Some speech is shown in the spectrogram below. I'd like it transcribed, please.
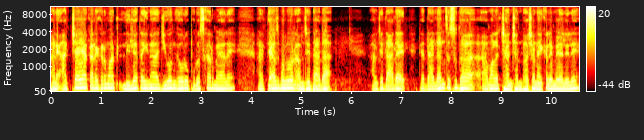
आणि आजच्या या कार्यक्रमात लीलाताईंना जीवनगौरव पुरस्कार मिळाला आहे आणि त्याचबरोबर आमचे दादा आमचे दादा आहेत त्या दादांचंसुद्धा आम्हाला छान छान भाषण ऐकायला मिळालेलं. आहे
